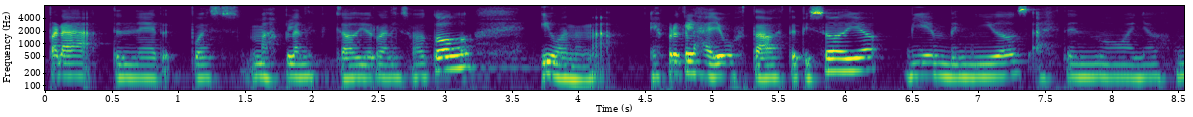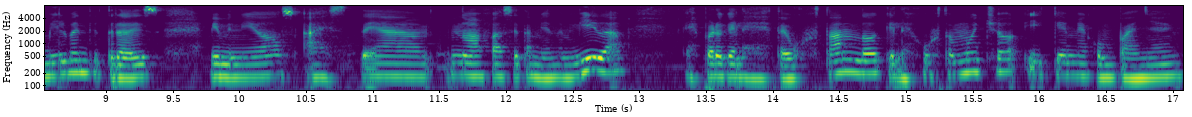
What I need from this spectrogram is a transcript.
para tener pues más planificado y organizado todo. Y bueno, nada. Espero que les haya gustado este episodio. Bienvenidos a este nuevo año 2023. Bienvenidos a esta nueva fase también de mi vida. Espero que les esté gustando, que les guste mucho y que me acompañen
